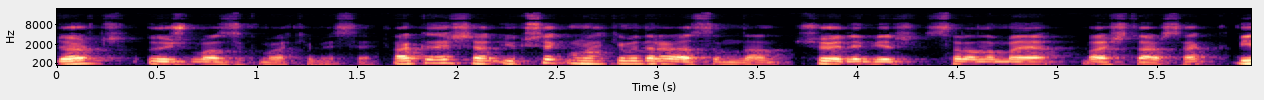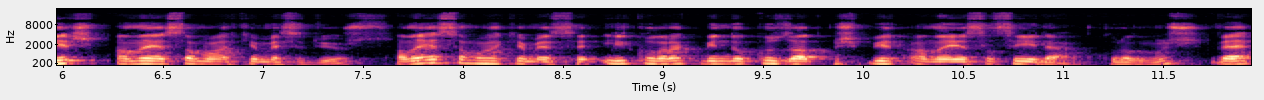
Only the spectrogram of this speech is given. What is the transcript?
4. Uyuşmazlık Mahkemesi. Arkadaşlar yüksek mahkemeler arasından şöyle bir sıralamaya başlarsak 1. Anayasa Mahkemesi diyoruz. Anayasa Mahkemesi ilk olarak 1961 Anayasasıyla kurulmuş ve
